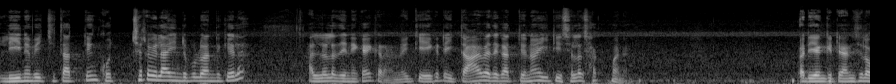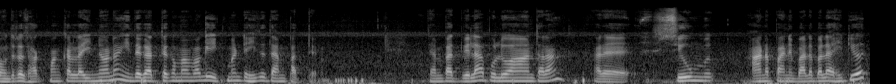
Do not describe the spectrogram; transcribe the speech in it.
ලීන වෙච්ච තත්වෙන් කොච්චර වෙලා ඉන්න පුළුවන්ද කියලා අල්ලලා දෙන එකයි කරන්නේ. ඉතින් ඒකට ඊටා වැදගත් වෙනවා ඊට ඉස්සලා සක්මන. පරියන්කිට යන්සලා හොඳට සක්මන් කරලා ඉන්නවනම් ඉඳගත්ත ගමන් වගේ ඉක්මනට හිත තැම්පත් වෙනවා. තැම්පත් වෙලා පුළුවන් තරම් අර සියුම් ආනපානේ බල බල හිටියොත්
